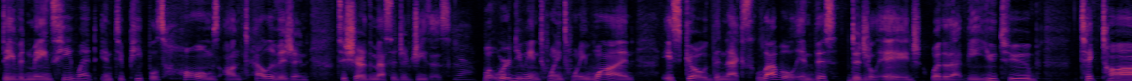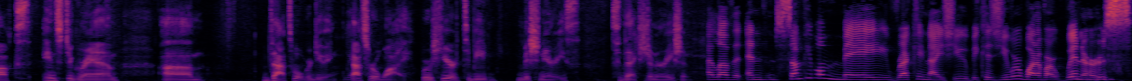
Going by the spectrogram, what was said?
David Mainse, he went into people's homes on television to share the message of Jesus. Yeah. What we're doing in 2021 is go the next level in this digital age, whether that be YouTube, TikToks, Instagram. Um, that's what we're doing. That's our why. We're here to be missionaries to the next generation. I love it. And some people may recognize you because you were one of our winners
